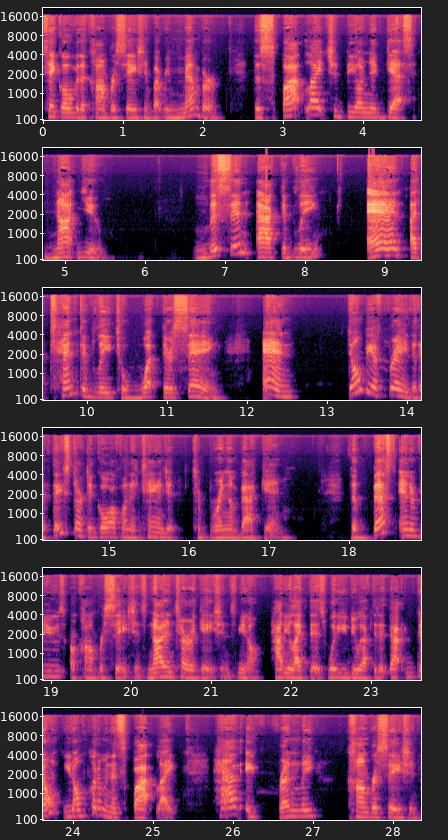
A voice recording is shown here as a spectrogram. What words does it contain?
take over the conversation. But remember, the spotlight should be on your guest, not you. Listen actively and attentively to what they're saying. And don't be afraid that if they start to go off on a tangent, to bring them back in. The best interviews are conversations, not interrogations. You know, how do you like this? What do you do after that? Don't you don't put them in the spotlight. Have a friendly conversation,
